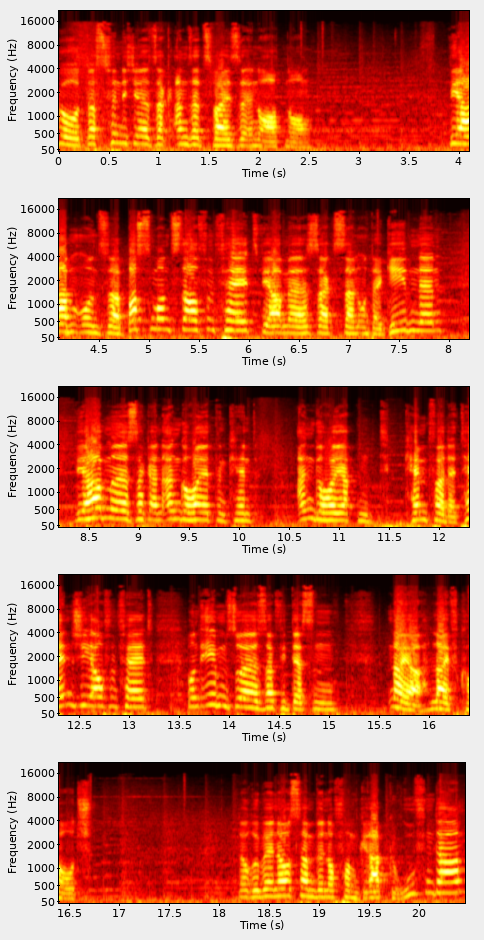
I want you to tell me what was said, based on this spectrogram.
Gut, das finde ich, äh, sag, ansatzweise in Ordnung. Wir haben unser Bossmonster auf dem Feld. Wir haben, äh, sag, seinen Untergebenen. Wir haben, äh, sag, einen angeheuerten, Ken angeheuerten Kämpfer der Tenji auf dem Feld. Und ebenso, er äh, sagt, wie dessen, naja, Life-Coach. Darüber hinaus haben wir noch vom Grab gerufen da.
